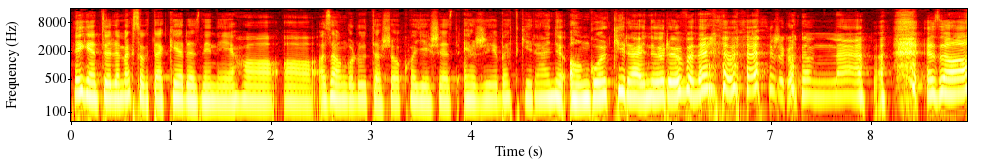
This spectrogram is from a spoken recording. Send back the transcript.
Igen, tőle meg szokták kérdezni néha a, az angol utasok, hogy és ez Erzsébet királynő, angol királynőről van eleve, és akkor nem. Ez a,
